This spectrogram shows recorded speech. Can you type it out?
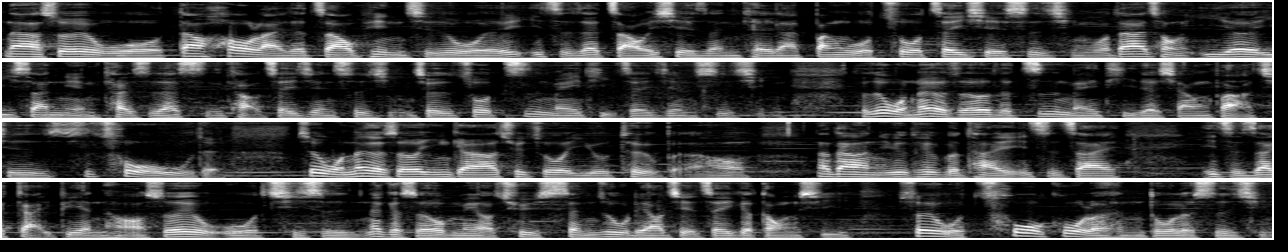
那所以，我到后来的招聘，其实我一直在找一些人可以来帮我做这些事情。我大概从一二一三年开始在思考这件事情，就是做自媒体这件事情。可是我那个时候的自媒体的想法其实是错误的，所以我那个时候应该要去做 YouTube，然后那当然 YouTube 它也一直在。一直在改变哈，所以我其实那个时候没有去深入了解这个东西，所以我错过了很多的事情。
